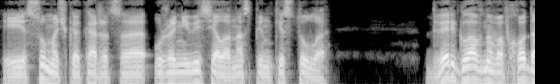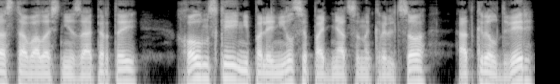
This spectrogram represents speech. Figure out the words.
и сумочка, кажется, уже не висела на спинке стула. Дверь главного входа оставалась незапертой, Холмский не поленился подняться на крыльцо, открыл дверь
